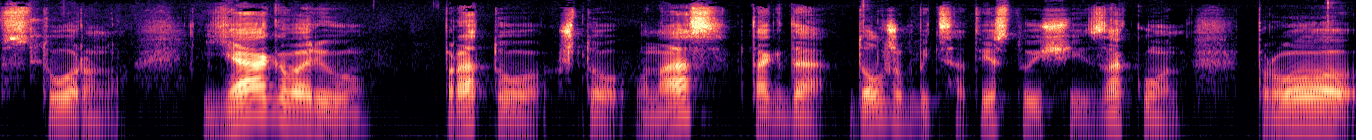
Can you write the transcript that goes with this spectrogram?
в сторону. Я говорю про то, что у нас тогда должен быть соответствующий закон, про,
